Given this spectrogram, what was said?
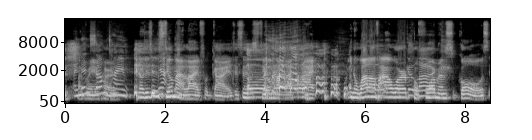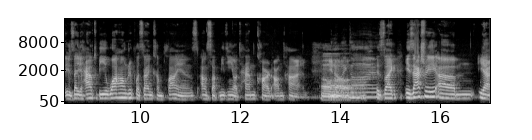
and then brain sometimes No, this is Yeah, still and my then- life, guys. This is Oh. still my life. I, you know, one of Oh, our good luck. performance goals is that you have to be 100% compliance on submitting your time card on time. oh You know, Oh my God. It's like it's actually um yeah,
